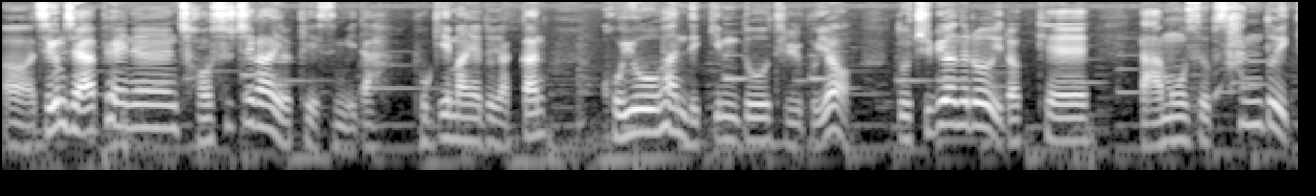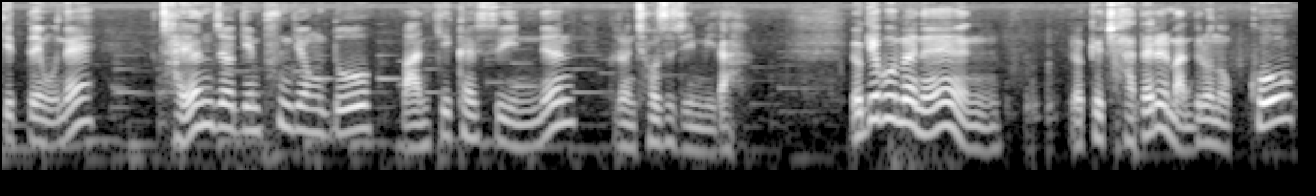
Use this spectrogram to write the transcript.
어, 지금 제 앞에는 저수지가 이렇게 있습니다. 보기만 해도 약간 고요한 느낌도 들고요. 또 주변으로 이렇게 나무숲, 산도 있기 때문에 자연적인 풍경도 만끽할 수 있는 그런 저수지입니다. 여기 보면은 이렇게 좌대를 만들어 놓고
